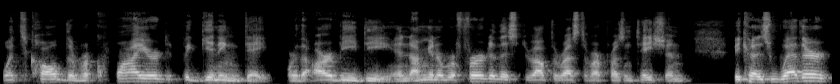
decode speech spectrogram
what's called the required beginning date or the RBD. And I'm going to refer to this throughout the rest of our presentation because whether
